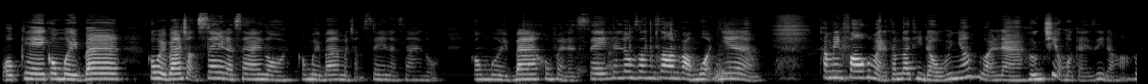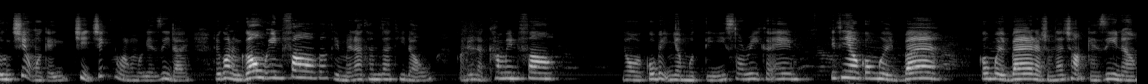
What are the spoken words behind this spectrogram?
Ok, câu 13. Câu 13 chọn C là sai rồi. Câu 13 mà chọn C là sai rồi. Câu 13 không phải là C. Hello John John vào muộn nha come in for không phải là tham gia thi đấu nhá gọi là hứng chịu một cái gì đó hứng chịu một cái chỉ trích hoặc một cái gì đấy thế còn go in for thì mới là tham gia thi đấu còn đây là come in for rồi cô bị nhầm một tí sorry các em tiếp theo câu 13 câu 13 là chúng ta chọn cái gì nào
